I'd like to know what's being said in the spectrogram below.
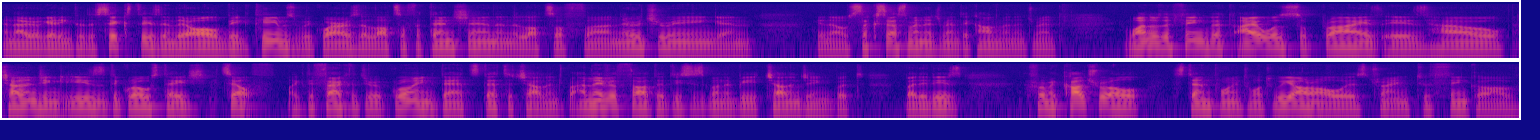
and now you're getting to the 60s and they're all big teams requires a lots of attention and a lots of uh, nurturing and you know success management account management one of the things that i was surprised is how challenging is the growth stage itself like the fact that you're growing that's that's a challenge but i never thought that this is going to be challenging but but it is from a cultural standpoint what we are always trying to think of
